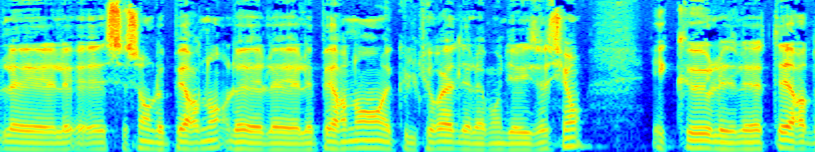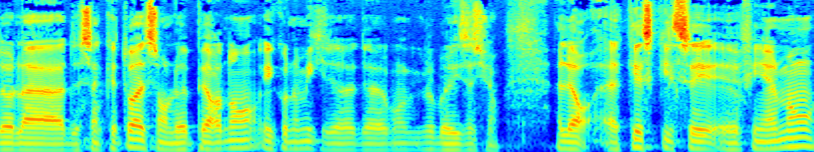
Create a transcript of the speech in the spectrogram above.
les- les- ce sont le perdant, le, le, le perdant culturel de la mondialisation et que les électeurs de la de 5 étoiles sont le perdant économique de, la globalisation. Alors, euh, qu'est-ce qu'il sait euh, finalement?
